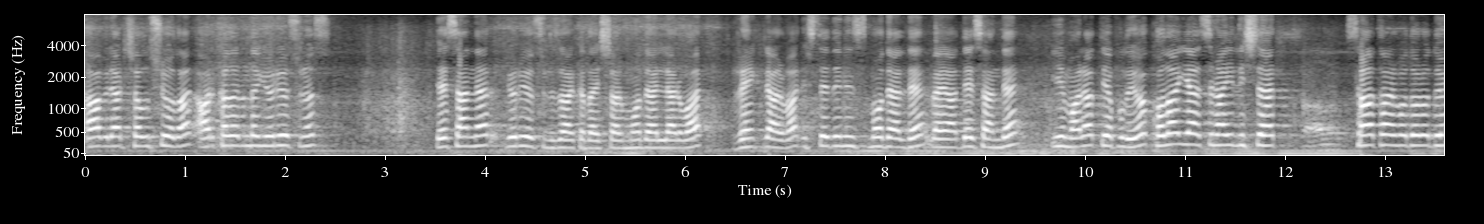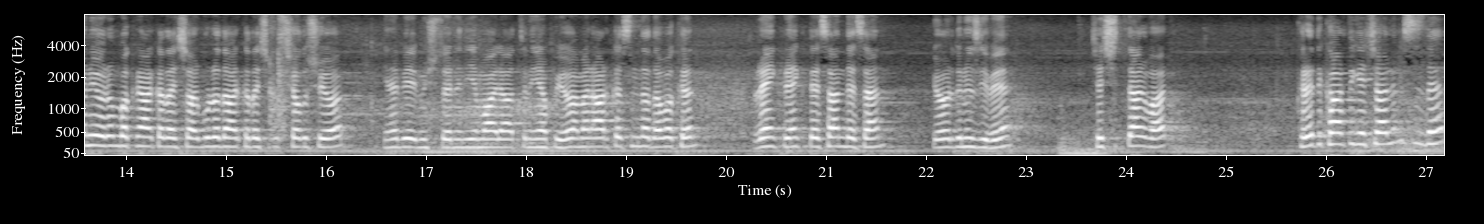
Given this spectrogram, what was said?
abiler çalışıyorlar. Arkalarında görüyorsunuz. Desenler görüyorsunuz arkadaşlar. Modeller var. Renkler var. İstediğiniz modelde veya desende imalat yapılıyor. Kolay gelsin hayırlı işler. Sağ tarafa doğru dönüyorum. Bakın arkadaşlar burada da arkadaşımız çalışıyor. Yine bir müşterinin imalatını yapıyor. Hemen arkasında da bakın renk renk desen desen gördüğünüz gibi çeşitler var. Kredi kartı geçerli mi sizde?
